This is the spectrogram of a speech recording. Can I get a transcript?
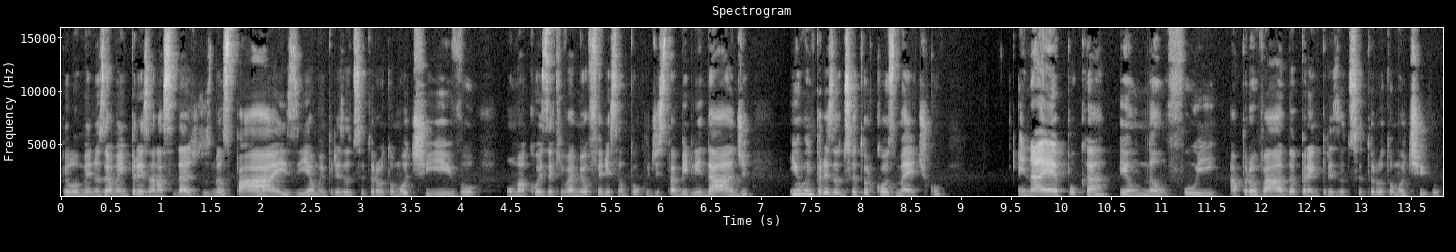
pelo menos é uma empresa na cidade dos meus pais e é uma empresa do setor automotivo, uma coisa que vai me oferecer um pouco de estabilidade, e uma empresa do setor cosmético. E na época eu não fui aprovada para a empresa do setor automotivo.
